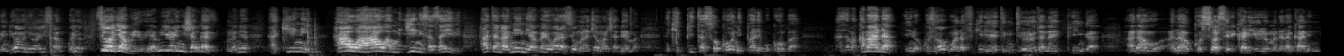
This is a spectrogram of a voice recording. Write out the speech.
wengi wao ni Waislamu. Kwa hiyo sio ajabu hiyo. Mimi ni shangazi. unania. Lakini hawa hawa mjini sasa hivi hata na mimi ambaye wala sio mwanachama wa Chadema nikipita sokoni pale Bukoba nasema kamanda, you know, kwa sababu wanafikiri eti mtu yoyote anayepinga anao anaokosoa serikali yoyote madarakani ni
